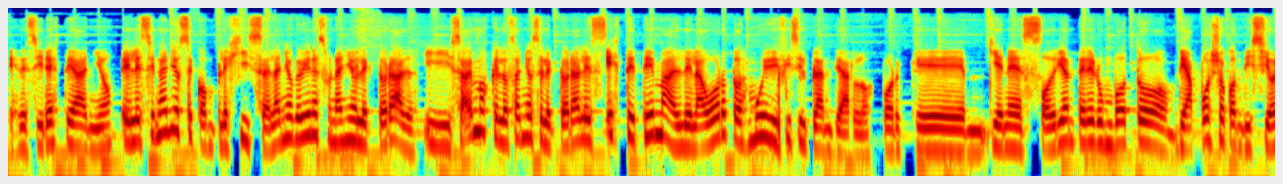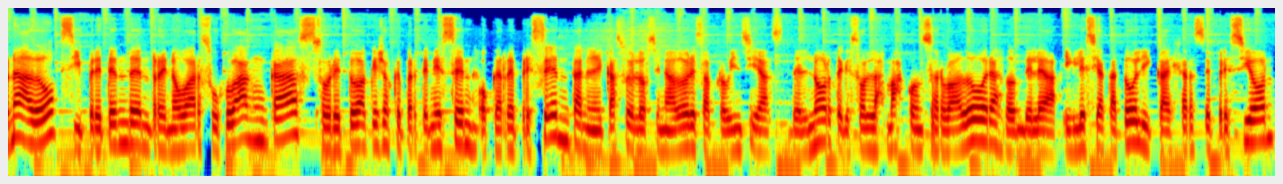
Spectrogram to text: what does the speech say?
es decir, este año, el escenario se complejiza. El año que viene es un año electoral y sabemos que en los años electorales este tema, el del aborto, es muy difícil plantearlo, porque mm, quienes podrían tener un voto de apoyo condicionado, si pretenden renovar sus bancas, sobre todo aquellos que pertenecen o que representan, en el caso de los senadores, a provincias del norte, que son las más conservadoras, donde la Iglesia Católica ejerce presión,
